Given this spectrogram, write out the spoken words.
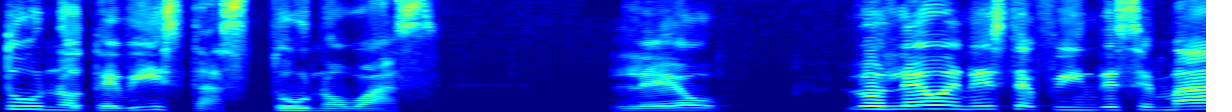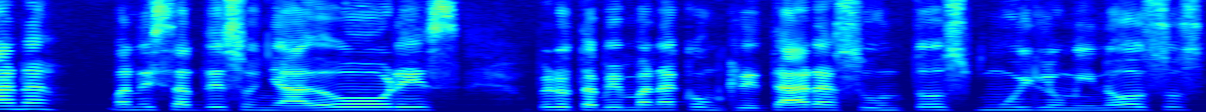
tú no te vistas, tú no vas. Leo, los leo en este fin de semana, van a estar de soñadores, pero también van a concretar asuntos muy luminosos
